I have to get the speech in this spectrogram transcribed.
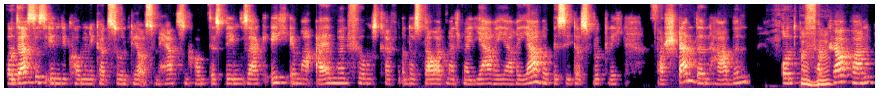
Und das ist eben die Kommunikation, die aus dem Herzen kommt. Deswegen sage ich immer all meinen Führungskräften, und das dauert manchmal Jahre, Jahre, Jahre, bis sie das wirklich verstanden haben und mhm. verkörpern.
